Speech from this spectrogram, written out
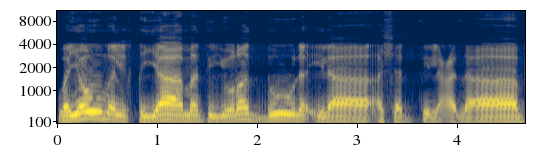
ويوم القيامة يردون الى اشد العذاب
